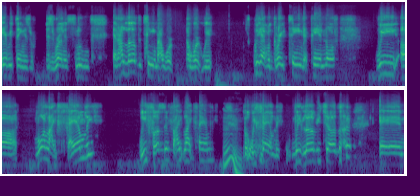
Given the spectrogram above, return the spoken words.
everything is is running smooth. And I love the team I work I work with. We have a great team at Penn North. We are more like family. We fuss and fight like family Mm. but we family. We love each other, and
